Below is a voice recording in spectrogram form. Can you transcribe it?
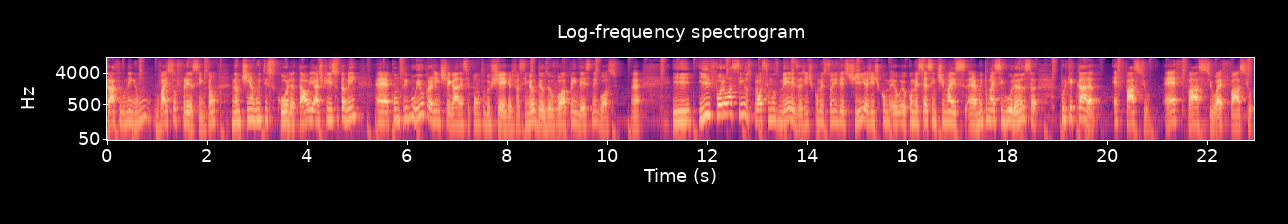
tráfego nenhum, vai sofrer, assim. Então não tinha muita escolha tal, e acho que isso também é, contribuiu para a gente chegar nesse ponto do chega, de falar assim, meu Deus, eu vou aprender esse negócio, né? E, e foram assim os próximos meses, a gente começou a investir, a gente eu, eu comecei a sentir mais, é, muito mais segurança, porque, cara, é fácil, é fácil, é fácil.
